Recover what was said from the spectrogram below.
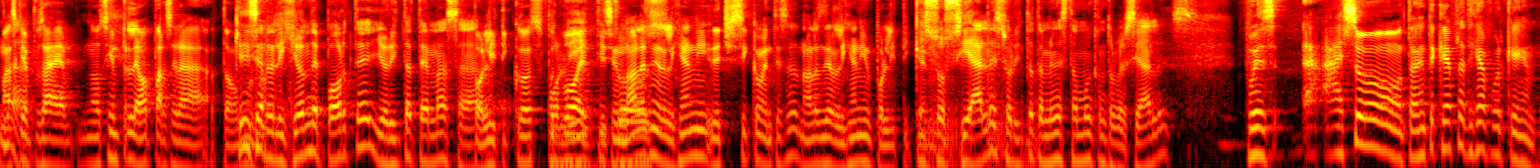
Más Ah. que, pues, a- no siempre le va a parecer a, a todo ¿Qué el dicen? mundo. Religión, deporte y ahorita temas a... Políticos, fútbol. Políticos. Dicen, no hablas ni de religión ni... De hecho, sí comenté eso. No hablas ni de religión ni de política. Y ni- sociales ahorita también están muy controversiales. Pues a, a eso también te quería platicar porque...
